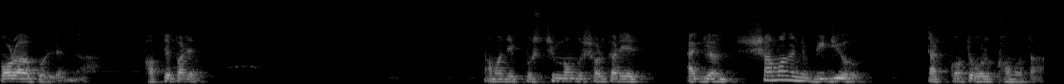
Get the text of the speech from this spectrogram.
পড়া করলেন না। ভাবতে পারেন? আমাদের পশ্চিমবঙ্গ সরকারের একজন সামান্য বিডিও, তার কত বড় ক্ষমতা?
